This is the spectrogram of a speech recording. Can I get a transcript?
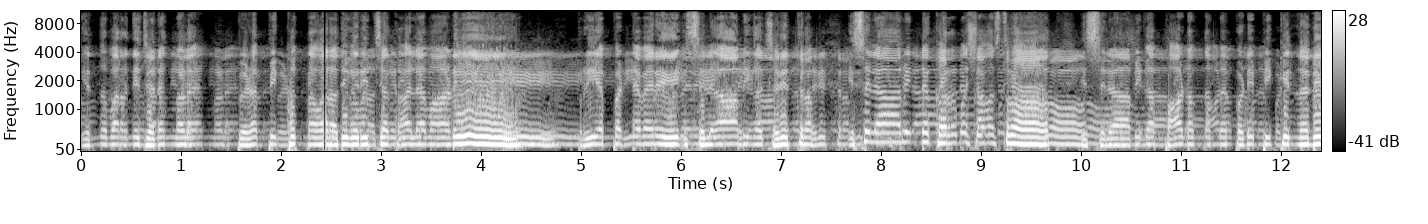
എന്ന് പറഞ്ഞ് ജനങ്ങളെ പിഴപ്പിക്കുന്നവർ അധികരിച്ച കാലമാണ്. പ്രിയപ്പെട്ടവരെ ഇസ്ലാമിക ചരിത്രം ഇസ്ലാമിന്റെ കർമ്മശാസ്ത്രം ഇസ്ലാമിക പാഠം നമ്മെ പഠിപ്പിക്കുന്നത്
